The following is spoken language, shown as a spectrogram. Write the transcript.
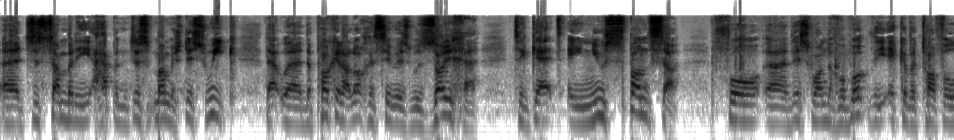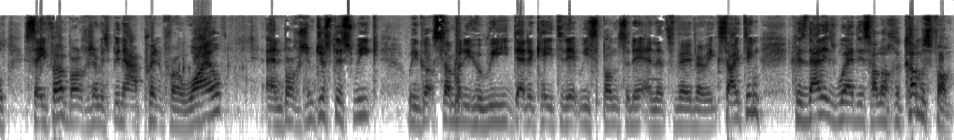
Uh, just somebody happened just mamish this week that uh, the Pocket Halacha series was zoicha to get a new sponsor for uh, this wonderful book, the Ikav Toffel Sefer. Baruch Hashem, it's been out of print for a while. And Baruch Hashem, just this week, we got somebody who rededicated it, responsored it, and it's very, very exciting because that is where this halacha comes from.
